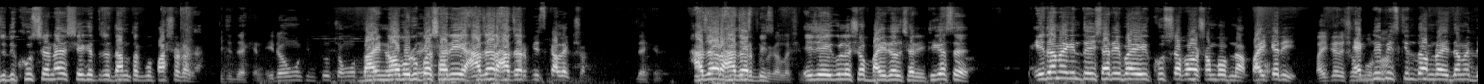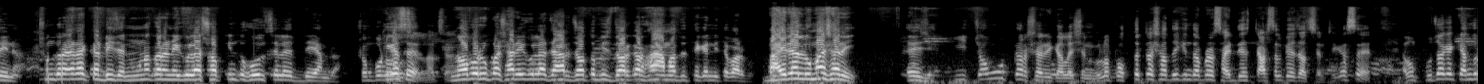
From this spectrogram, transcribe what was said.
যদি খুচরা নেয় সেক্ষেত্রে দাম থাকবে পাঁচশো টাকা। এই যে দেখেন এটাও কিন্তু চমৎকার ভাই নবরূপা শাড়ি হাজার হাজার পিস কালেকশন দেখেন। হাজার হাজার পিস। এই যে এগুলো সব ভাইরাল শাড়ি ঠিক আছে? এই দামে কিন্তু এই শাড়ি ভাই খুচরা পাওয়া সম্ভব না পাইকারি। পাইকারি এক দুই পিস কিন্তু আমরা এই দামে দিই না। সুন্দর আর একটা ডিজাইন মনে করেন এগুলা সব কিন্তু হোলসেলে দিই আমরা। সম্পূর্ণ ঠিক আছে? আচ্ছা। নবরূপা শাড়িগুলা যার যত পিস দরকার হয় আমাদের থেকে নিতে পারব। উমা শাড়ি। এই যে। কি চমৎকার শাড়ির কালেকশনগুলো। প্রত্যেকটার সাথে কিন্তু আপনারা সাইড দিয়ে চার্সেল পেয়ে যাচ্ছেন ঠিক আছে? এবং পূজাকে কেন্দ্র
